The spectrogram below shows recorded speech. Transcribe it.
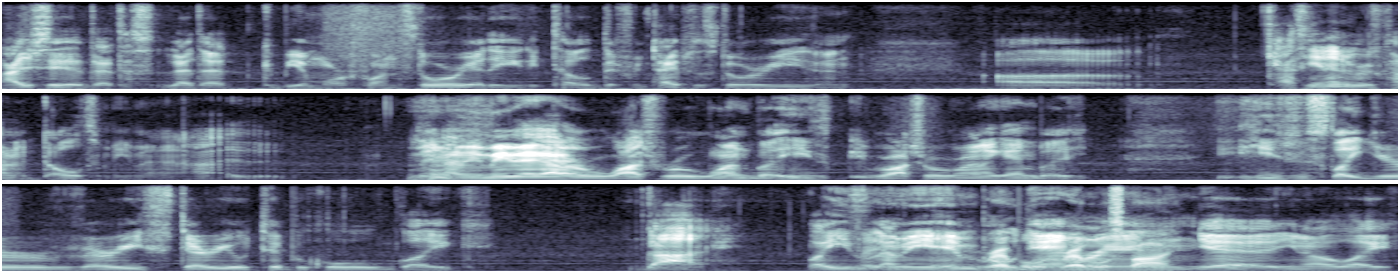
I just say that that, that that could be a more fun story. I think you could tell different types of stories, and uh, Cassian Andor is kind of dull to me, man. I, mean, I maybe I gotta watch Rogue One, but he's watch Rogue One again, but he, he's just like your very stereotypical like guy. Like he's, I mean, him, Rebel- Poe rebel Dameron, spy. Yeah, you know, like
